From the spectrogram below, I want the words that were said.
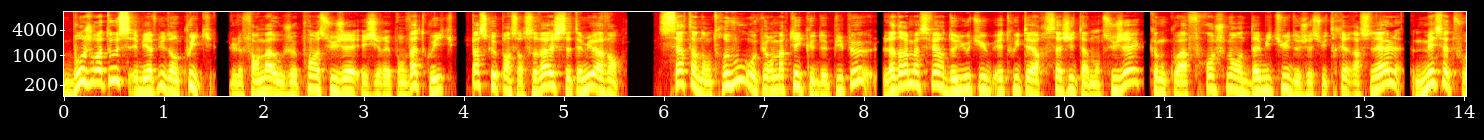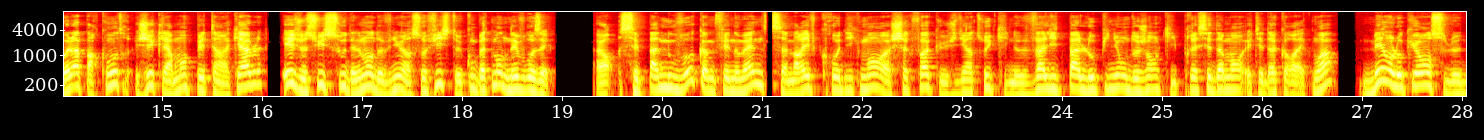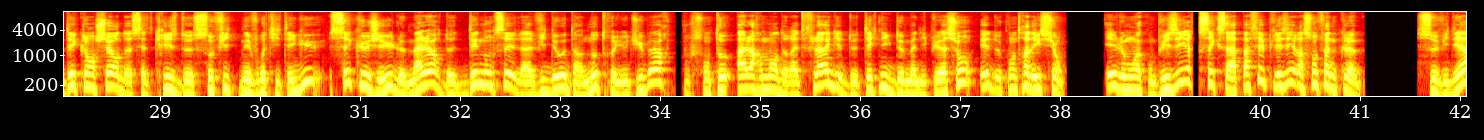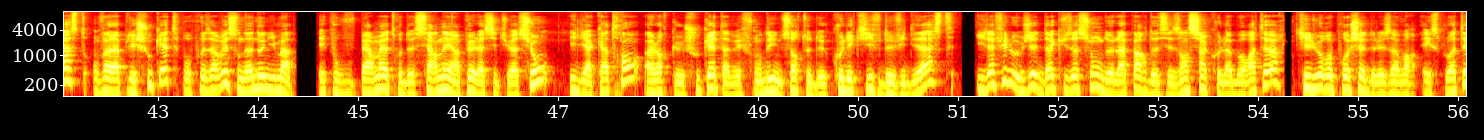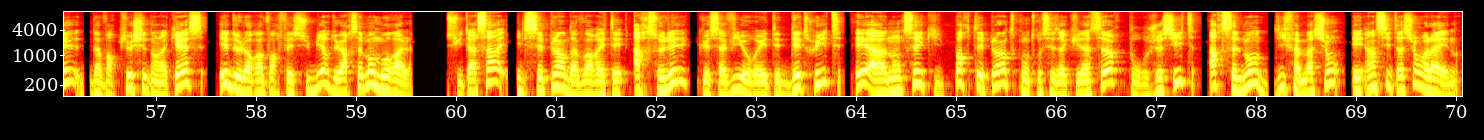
Bonjour à tous et bienvenue dans Quick, le format où je prends un sujet et j'y réponds va quick, parce que Penseur Sauvage c'était mieux avant. Certains d'entre vous ont pu remarquer que depuis peu, la dramasphère de YouTube et Twitter s'agite à mon sujet, comme quoi franchement d'habitude je suis très rationnel, mais cette fois-là par contre j'ai clairement pété un câble et je suis soudainement devenu un sophiste complètement névrosé. Alors c'est pas nouveau comme phénomène, ça m'arrive chroniquement à chaque fois que je dis un truc qui ne valide pas l'opinion de gens qui précédemment étaient d'accord avec moi, mais en l'occurrence, le déclencheur de cette crise de sophite névrotite aiguë, c'est que j'ai eu le malheur de dénoncer la vidéo d'un autre youtubeur pour son taux alarmant de red flag, de techniques de manipulation et de contradiction. Et le moins qu'on puisse dire, c'est que ça a pas fait plaisir à son fan club. Ce vidéaste, on va l'appeler Chouquette pour préserver son anonymat. Et pour vous permettre de cerner un peu la situation, il y a 4 ans, alors que Chouquette avait fondé une sorte de collectif de vidéastes, il a fait l'objet d'accusations de la part de ses anciens collaborateurs qui lui reprochaient de les avoir exploités, d'avoir pioché dans la caisse et de leur avoir fait subir du harcèlement moral. Suite à ça, il s'est plaint d'avoir été harcelé, que sa vie aurait été détruite, et a annoncé qu'il portait plainte contre ses accusateurs pour, je cite, harcèlement, diffamation et incitation à la haine.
